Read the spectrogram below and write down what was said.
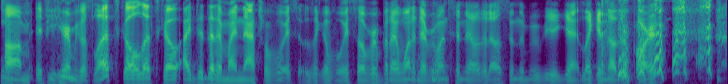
Yeah. um if you hear him he goes let's go let's go i did that in my natural voice it was like a voiceover but i wanted everyone to know that i was in the movie again like another part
